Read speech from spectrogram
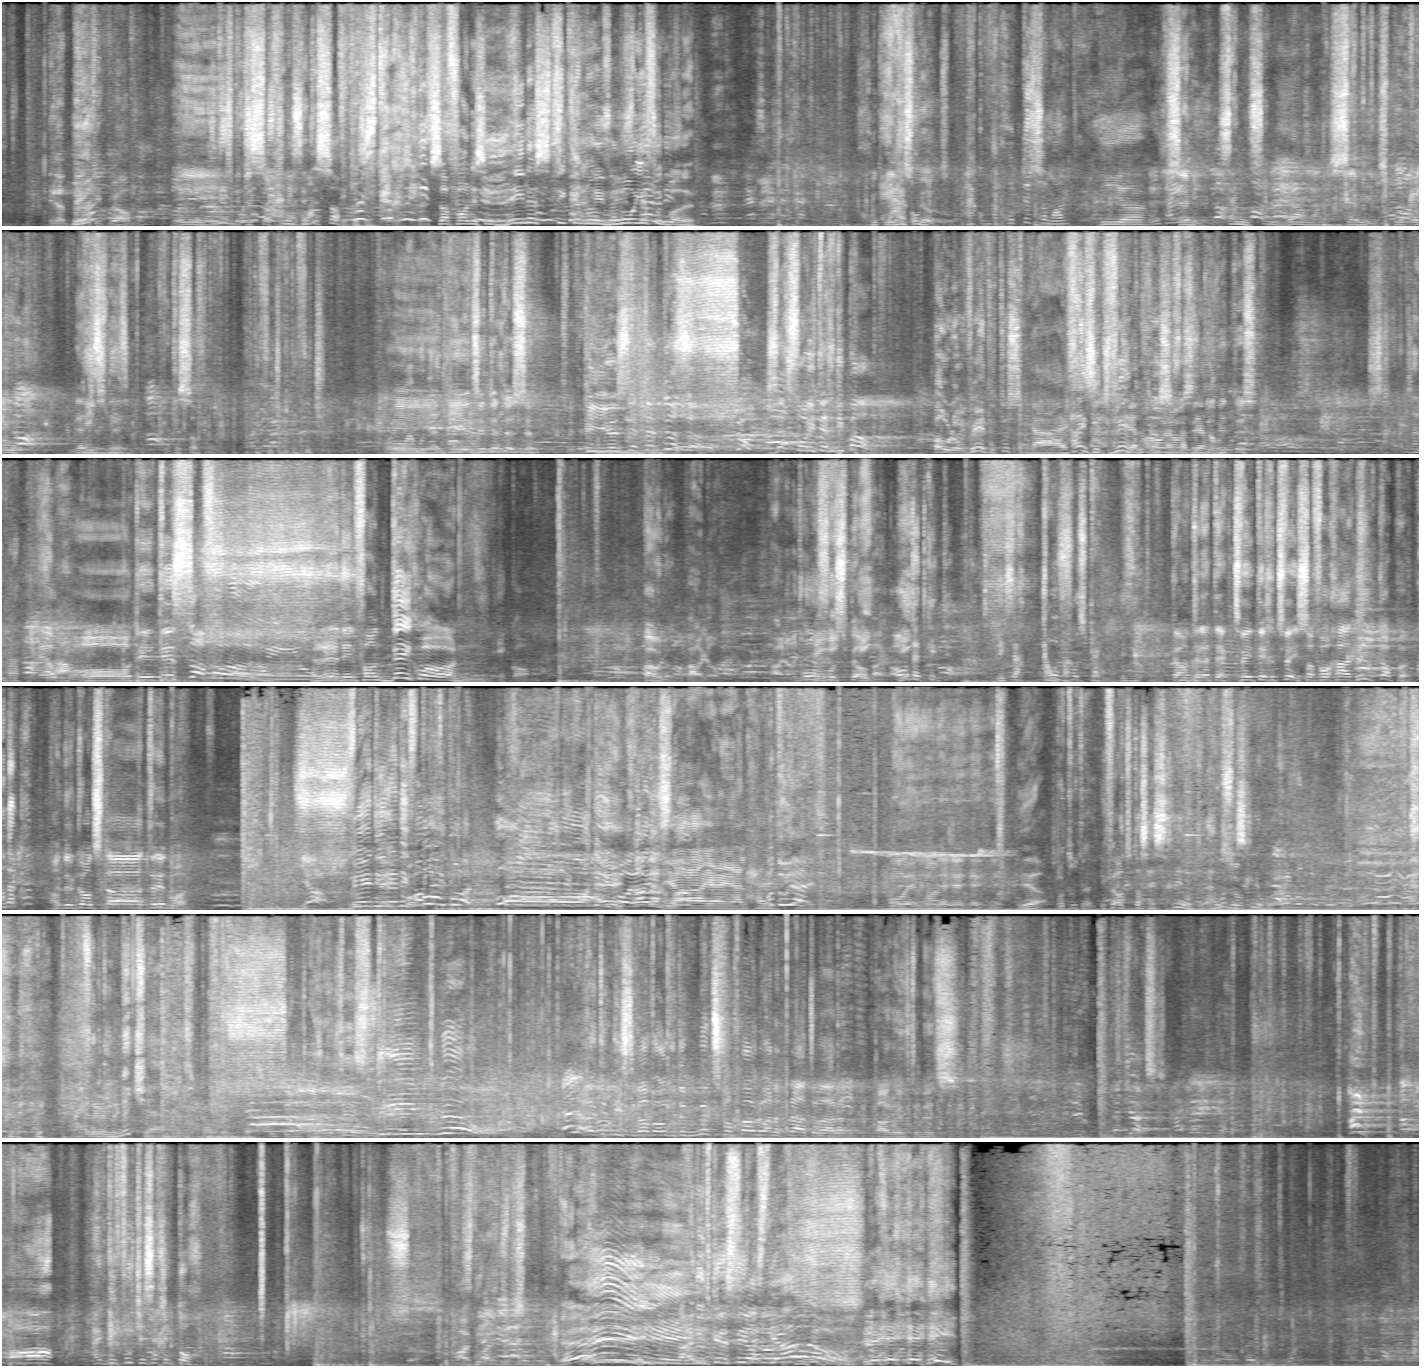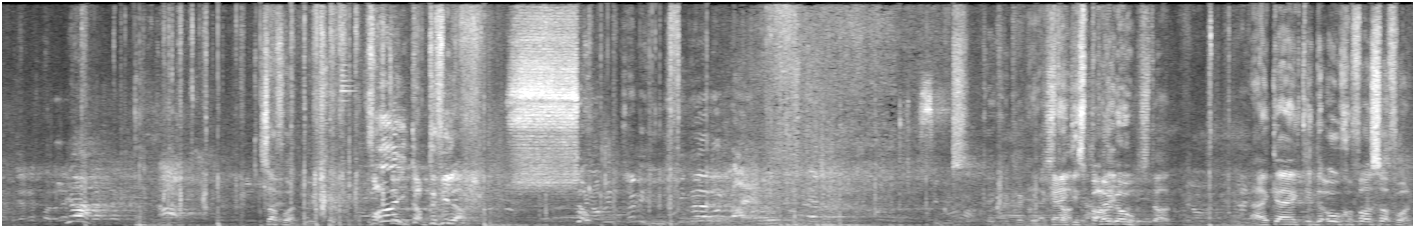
Dat denk ik wel, man. Hey, dit is is Safwan. technisch, Dit man. is Safwan. Safwan is een hele stiekeme mooie voetballer. Goed hij, ingespeeld. hij komt daar goed tussen, man. Die, eh... hij? Sammy. Sammy, Sammy, ja, man. Sammy speelt ook netjes Deze, mee. Dit is Safwan. Die voetje, die voetje. Hey, Kier zit ertussen. Kier zit ertussen. Zeg sorry tegen die paal. Paulo weer ertussen. Ja, hij, Hij zit weer ertussen. Oh, Hij zo zit er weer tussen. Oh, dit is Safwan! Redding van Dequan. Ik kom. Paulo. Paulo. Onvoorspelbaar. Hey, hey, Altijd kijk. Het. Counter-attack, 2 tegen 2. Safwan gaat nu kappen. Andere kant. Andere kant staat Ridwan. Ja, weer die redding van Dequan. Oh, de redding van Dequan. Hij is Ja, ja, ja. Wat doe jij? Mooi man. Ja. Wat doet hij? Ik vind altijd als hij schreeuwt, hij moet niet schreeuwen. Hij heeft die mutsje, hè. Het is 3-0! Uit het niets, terwijl we over de muts van Paulo aan het praten waren. Paulo heeft de muts. Oh, hij heeft die voetje, zeg ik toch. Hey! Hij doet Cristiano Ronaldo! Nee. Safwan. Wat een kap de villa. Ja, kijk eens, Paulo. Hij kijkt in de ogen van Safwan.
